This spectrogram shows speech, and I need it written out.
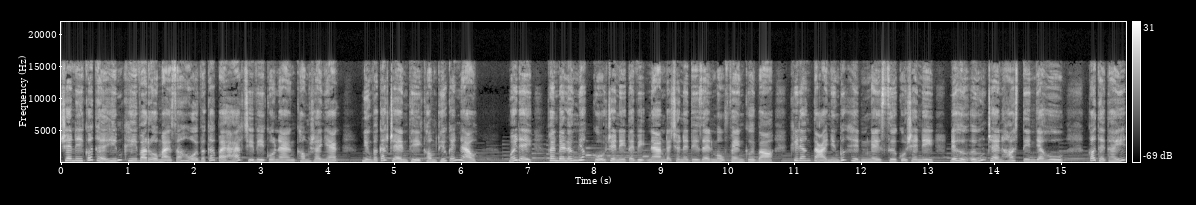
Jennie có thể hiếm khi viral mạng xã hội với các bài hát chỉ vì cô nàng không ra nhạc, nhưng với các trend thì không thiếu cái nào. Mới đây, fanpage lớn nhất của Jennie tại Việt Nam đã cho netizen một fan cười bò khi đăng tải những bức hình ngày xưa của Jennie để hưởng ứng trend hosting Yahoo. Có thể thấy,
